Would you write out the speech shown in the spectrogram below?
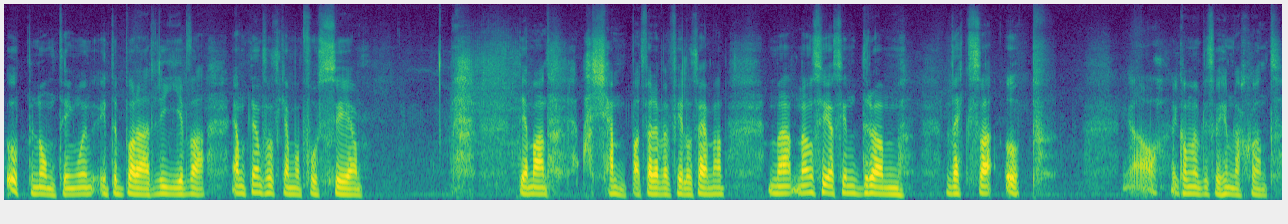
upp någonting och inte bara riva. Äntligen så ska man få se det man kämpat för, det är väl fel att säga, men men man ser sin dröm växa upp. Ja, det kommer bli så himla skönt.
